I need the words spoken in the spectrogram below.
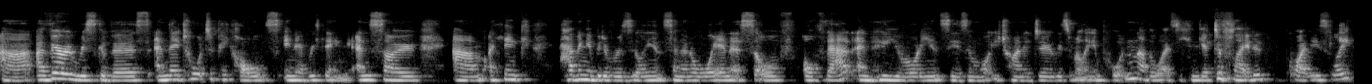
uh, are very risk averse and they're taught to pick holes in everything. And so um, I think having a bit of resilience and an awareness of, of that and who your audience is and what you're trying to do is really important. Otherwise, you can get deflated quite easily.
